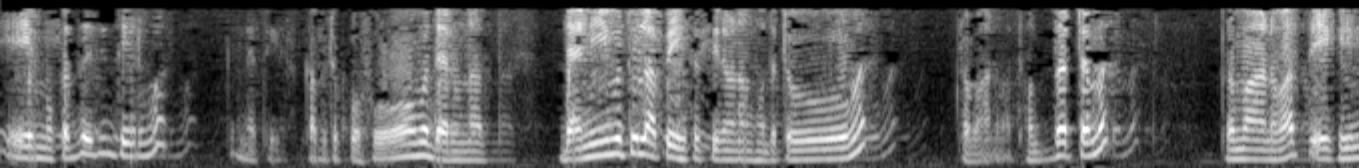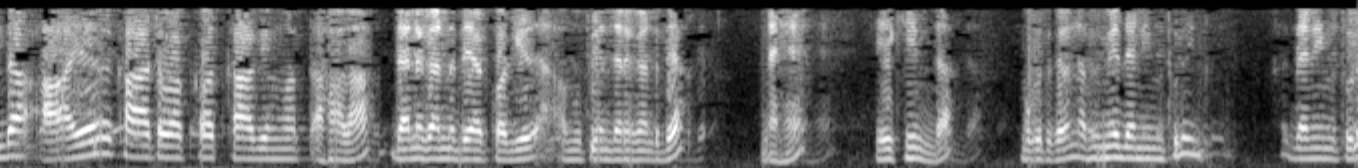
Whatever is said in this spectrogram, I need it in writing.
ඒ මොකද ඉතින් තේරුමක් නැති. අපිට කොහොම දැනුණත් දැනීම තුල අපේ හිත තියෙනවා නම් හොඳටම ප්‍රමාණවත්. හොඳටම ප්‍රමාණවත්. ඒකින්ද ආය කාටවත් කාගෙන්වත් අහලා දැනගන්න දෙයක් වගේ අමුතුවෙන් දැනගන්න දෙයක් නැහැ. ඒකින්ද මොකද කරන්නේ? අපි මේ දැනීම තුල ඉන්නවා. දැනීම තුල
